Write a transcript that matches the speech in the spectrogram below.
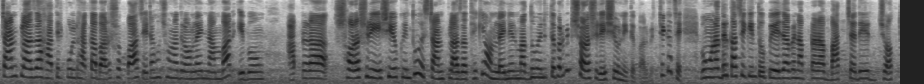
Stan Plaza, Hatirpool, Dhaka বারোশো পাঁচ, এটা হচ্ছে ওনাদের অনলাইন নাম্বার এবং আপনারা সরাসরি এসেও কিন্তু স্টান প্লাজা থেকে অনলাইনের মাধ্যমে নিতে পারবেন, সরাসরি এসেও নিতে পারবেন, ঠিক আছে? এবং ওনাদের কাছে কিন্তু পেয়ে যাবেন আপনারা বাচ্চাদের যত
